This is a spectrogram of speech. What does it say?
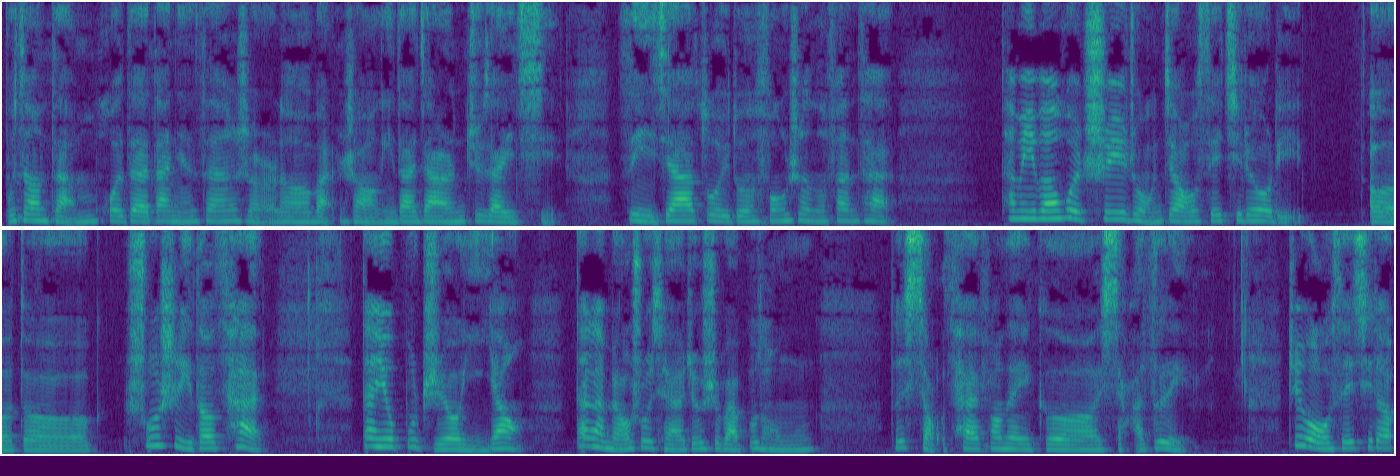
不像咱们会在大年三十的晚上一大家人聚在一起，自己家做一顿丰盛的饭菜，他们一般会吃一种叫 C 七六里，呃的，说是一道菜，但又不只有一样，大概描述起来就是把不同的小菜放在一个匣子里。这个 O C 七六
